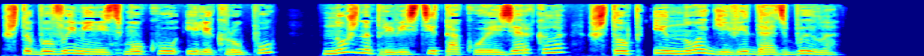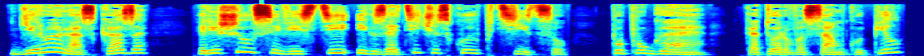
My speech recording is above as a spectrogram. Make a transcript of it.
Чтобы выменить муку или крупу, нужно привезти такое зеркало, чтоб и ноги видать было. Герой рассказа решился вести экзотическую птицу, попугая, которого сам купил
